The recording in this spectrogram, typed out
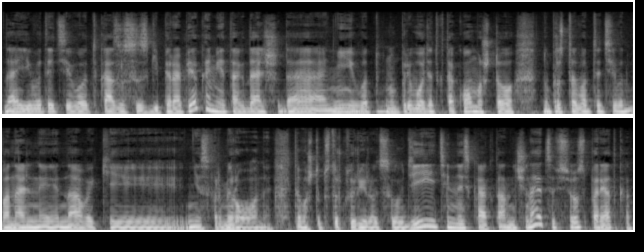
Да, и вот эти вот казусы с гиперопеками и так дальше, да, они вот, ну, приводят к такому, что, ну, просто вот эти вот банальные навыки не сформированы того, чтобы структурировать свою деятельность как-то, а начинается все с порядка.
